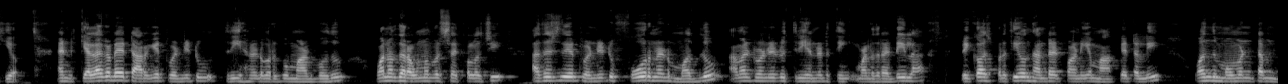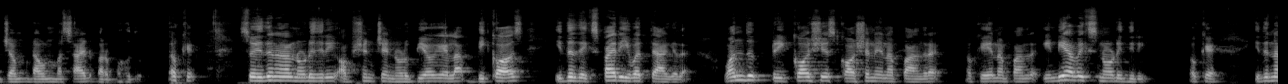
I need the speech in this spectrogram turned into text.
ಹಿಯರ್ ಆ್ಯಂಡ್ ಕೆಳಗಡೆ ಟಾರ್ಗೆಟ್ ಟ್ವೆಂಟಿ ಟು ತ್ರೀ ಹಂಡ್ರೆಡ್ವರೆಗೂ ಮಾಡ್ಬೋದು. One of the round number psychology ಅದ್ರ ಜೊತೆಗೆ ಟ್ವೆಂಟಿ ಟು ಫೋರ್ ಹಂಡ್ರೆಡ್ ಮೊದಲು, ಆಮೇಲೆ twenty two three hundred think ಮಾಡಿದ್ರೆ ಅಡ್ಡಿಲ್ಲ ಬಿಕಾಸ್ ಪ್ರತಿಯೊಂದು ಹಂಡ್ರೆಡ್ ಪಾಯಿಂಟ್ಗೆ ಮಾರ್ಕೆಟಲ್ಲಿ ಒಂದು ಮೊಮೆಂಟಮ್ ಜಂಪ್ ಡೌನ್ ಬಸೈಡ್ ಬರಬಹುದು. ಓಕೆ ಸೊ ಇದನ್ನೆಲ್ಲ ನೋಡಿದಿರಿ. ಆಪ್ಷನ್ ಚೇಂಜ್ ನೋಡಿ, ಉಪಯೋಗ ಇಲ್ಲ. ಬಿಕಾಸ್ ಇದ್ರದ್ದು ಎಕ್ಸ್ಪೈರಿ ಇವತ್ತೇ ಆಗಿದೆ. ಒಂದು ಪ್ರಿಕಾಷಿಯಸ್ ಕಾಷನ್ ಏನಪ್ಪಾ ಅಂದರೆ ಓಕೆ ಏನಪ್ಪಾ ಅಂದರೆ ಇಂಡಿಯಾ ವಿಕ್ಸ್ ನೋಡಿದಿರಿ. ಓಕೆ ಇದನ್ನ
